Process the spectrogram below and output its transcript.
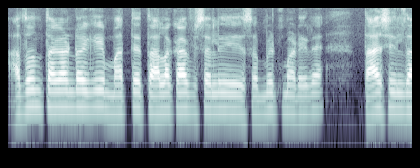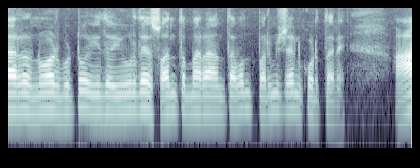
ಅದನ್ನು ತಗೊಂಡೋಗಿ ಮತ್ತೆ ತಾಲೂಕು ಆಫೀಸಲ್ಲಿ ಸಬ್ಮಿಟ್ ಮಾಡಿದರೆ, ತಹಸೀಲ್ದಾರರು ನೋಡಿಬಿಟ್ಟು ಇದು ಇವ್ರದೇ ಸ್ವಂತ ಮರ ಅಂತ ಒಂದು ಪರ್ಮಿಷನ್ ಕೊಡ್ತಾರೆ. ಆ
